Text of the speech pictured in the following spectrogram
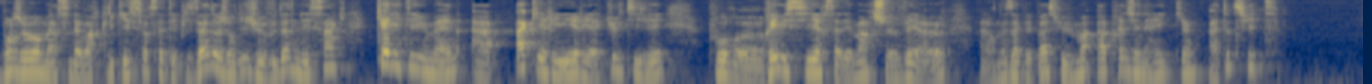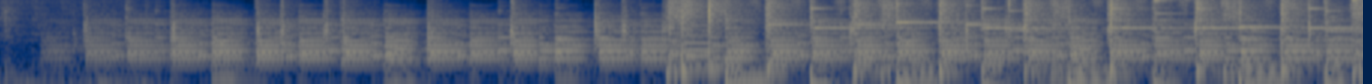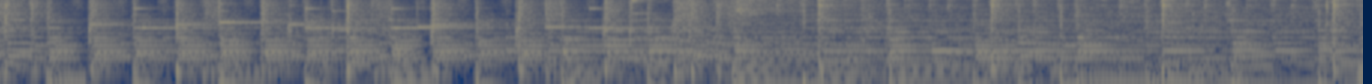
Bonjour, merci d'avoir cliqué sur cet épisode. Aujourd'hui, je vous donne les 5 qualités humaines à acquérir et à cultiver pour euh, réussir sa démarche VAE. Alors ne zappez pas, suivez-moi après le générique. À tout de suite.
